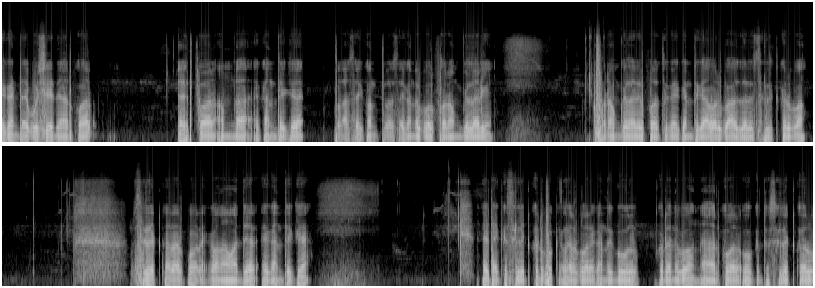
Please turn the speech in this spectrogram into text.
এখানটায় বসিয়ে দেওয়ার পর, এরপর আমরা এখান থেকে প্লাস আইকন প্লাস আইকনের পর ফরম গ্যালারি ফরম গ্যালারির পর থেকে এখান থেকে আবার ব্রাউজারে সিলেক্ট করব। সিলেক্ট করার পর এখন আমাদের এখান থেকে এটাকে সিলেক্ট করব। করার পর এখান থেকে গোল করে নেব। নেওয়ার পর ওকেতে সিলেক্ট করব।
